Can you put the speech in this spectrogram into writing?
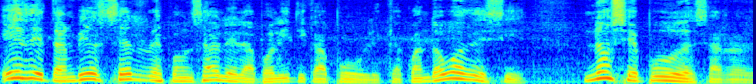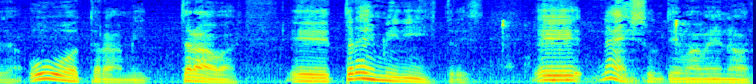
es de también ser responsable de la política pública. Cuando vos decís, no se pudo desarrollar, hubo trámite, trabas, eh, tres ministres, eh, no es un tema menor,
